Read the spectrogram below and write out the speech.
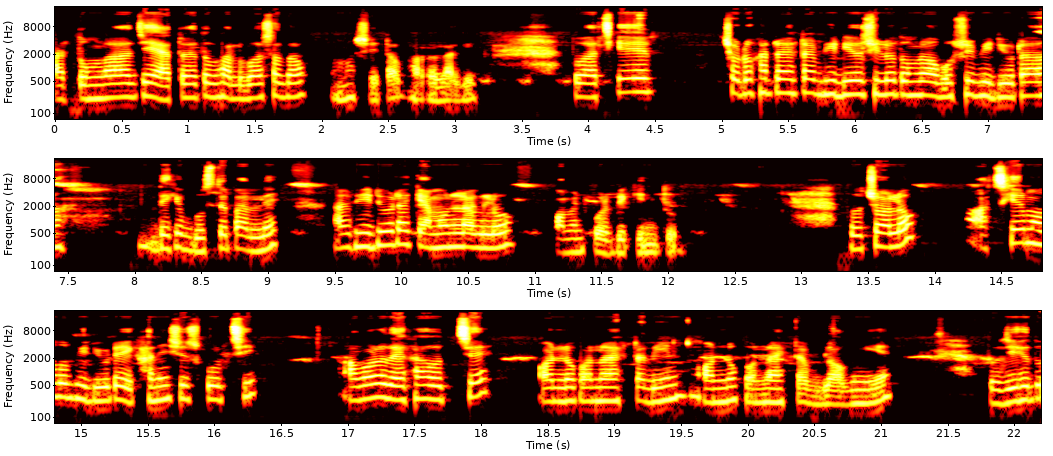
আর তোমরা যে এত এত ভালোবাসা দাও, আমার সেটাও ভালো লাগে। তো আজকের ছোটোখাটো একটা ভিডিও ছিল, তোমরা অবশ্যই ভিডিওটা দেখে বুঝতে পারলে। আর ভিডিওটা কেমন লাগল কমেন্ট করবে কিন্তু। তো চলো, আজকের মতো ভিডিওটা এখানেই শেষ করছি। আবারও দেখা হচ্ছে অন্য কোনো একটা দিন, অন্য কোনো একটা ব্লগ নিয়ে। তো যেহেতু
